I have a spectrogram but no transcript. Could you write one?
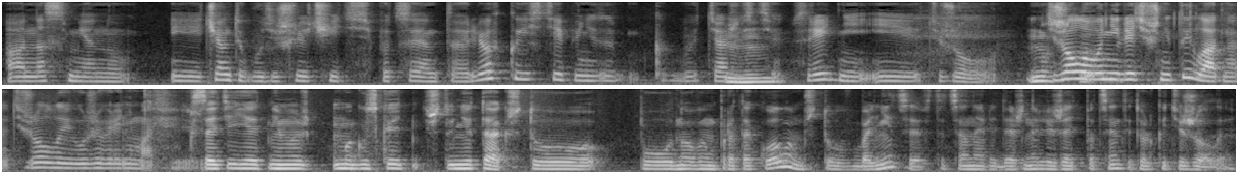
а, на смену, и чем ты будешь лечить пациента легкой степени как бы тяжести, mm-hmm. средней и тяжелого? Ну, Тяжелого что... не лечишь не ты, ладно, тяжелый уже в реанимации. Лежит. Кстати, я немножко могу сказать, что не так, что по новым протоколам, что в больнице, в стационаре должны лежать пациенты только тяжелые,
